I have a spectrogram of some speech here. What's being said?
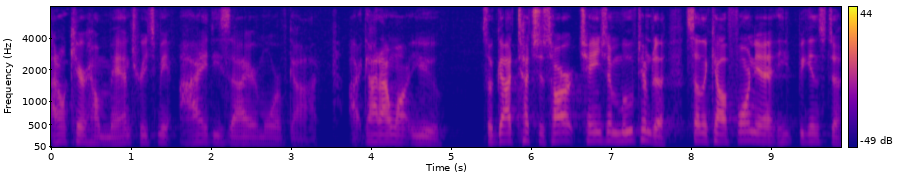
I don't care how man treats me. I desire more of God. I, God, I want you. So God touched his heart, changed him, moved him to Southern California. He begins to,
